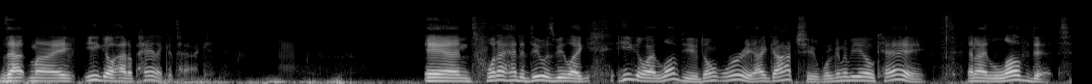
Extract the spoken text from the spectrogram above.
that my ego had a panic attack. And what I had to do was be like, Ego, I love you. Don't worry. I got you. We're going to be okay. And I loved it.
